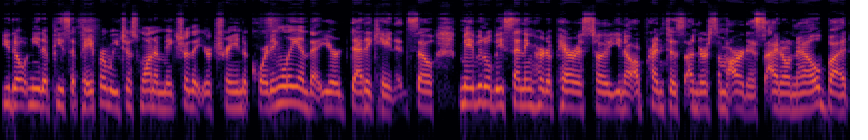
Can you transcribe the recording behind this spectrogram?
you don't need a piece of paper we just want to make sure that you're trained accordingly and that you're dedicated so maybe it'll be sending her to paris to you know apprentice under some artist i don't know but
